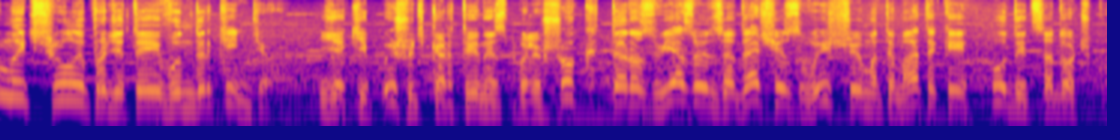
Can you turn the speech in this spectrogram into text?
ми чули про дітей вундеркіндів, які пишуть картини з пелюшок та розв'язують задачі з вищої математики у дитсадочку.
